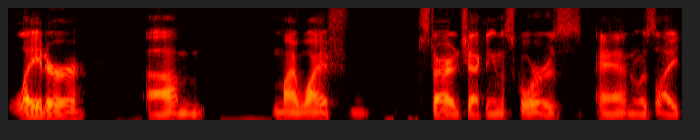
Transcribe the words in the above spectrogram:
later um, my wife started checking the scores and was like,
